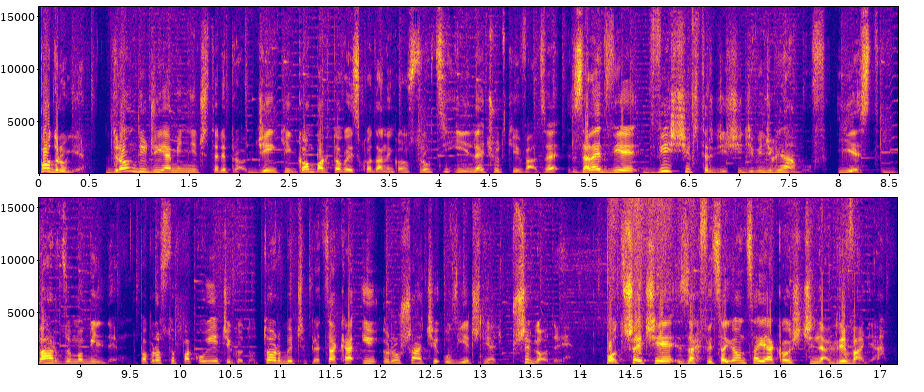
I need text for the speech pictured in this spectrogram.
Po drugie, dron DJI Mini 4 Pro dzięki kompaktowej składanej konstrukcji i leciutkiej wadze zaledwie 249 gramów jest bardzo mobilny. Po prostu pakujecie go do torby czy plecaka i ruszacie uwieczniać przygody. Po trzecie, zachwycająca jakość nagrywania.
